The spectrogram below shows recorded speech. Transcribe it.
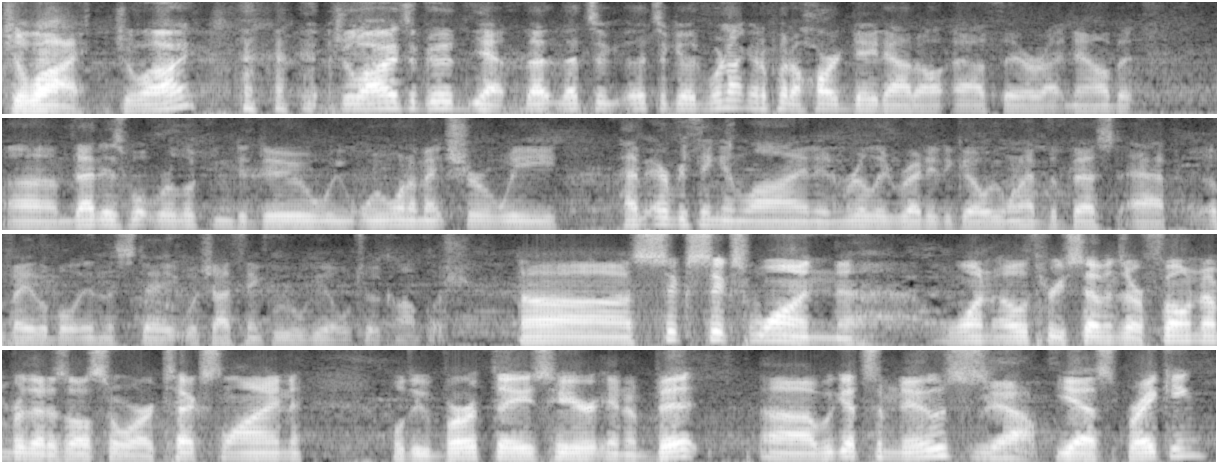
July. July? is a good. yeah, that, that's a that's a good. We're not going to put a hard date out out there right now, but um, that is what we're looking to do. We, we want to make sure we have everything in line and really ready to go. We want to have the best app available in the state, which I think we will be able to accomplish. Uh, 661 1037 is our phone number. That is also our text line. We'll do birthdays here in a bit. Uh, we got some news. Yeah. Yes, breaking.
